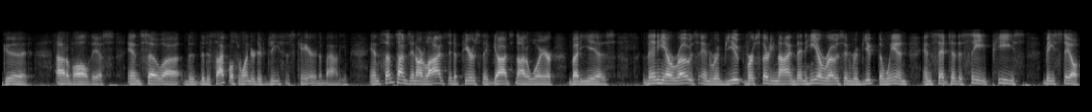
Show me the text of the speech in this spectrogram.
good out of all this. And so uh, the the disciples wondered if Jesus cared about him. And sometimes in our lives it appears that God's not aware, but He is. Then he arose and rebuked, verse 39, then he arose and rebuked the wind and said to the sea, Peace, be still.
